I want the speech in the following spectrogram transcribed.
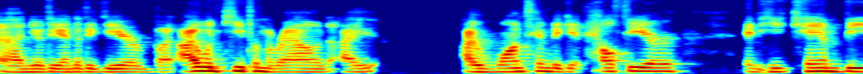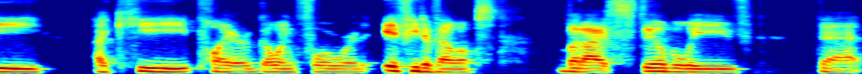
uh, near the end of the year. But I would keep him around. I I want him to get healthier and he can be a key player going forward if he develops. But I still believe that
